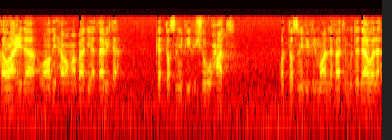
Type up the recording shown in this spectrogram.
قواعد واضحة ومبادئ ثابتة كالتصنيف في الشروحات والتصنيف في المؤلفات المتداولة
